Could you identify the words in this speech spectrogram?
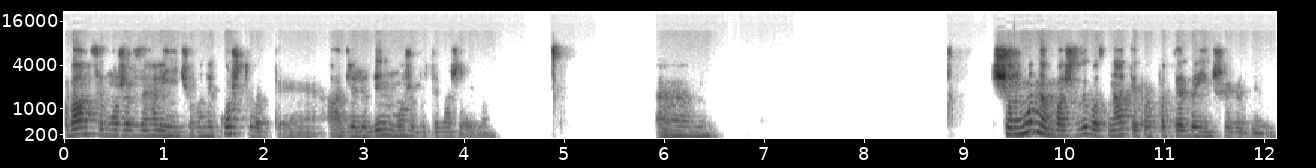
Вам це може взагалі нічого не коштувати, а для людини може бути важливим. Чому нам важливо знати про потреби іншої людини?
